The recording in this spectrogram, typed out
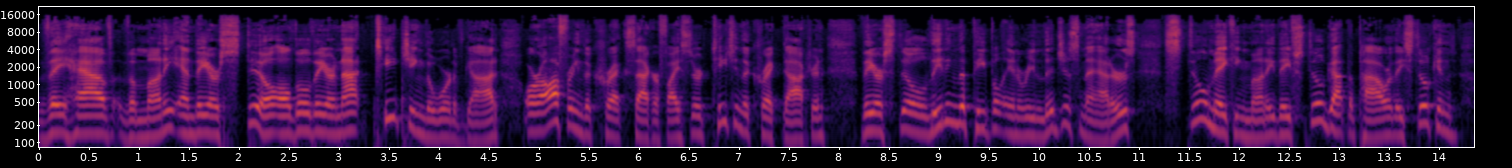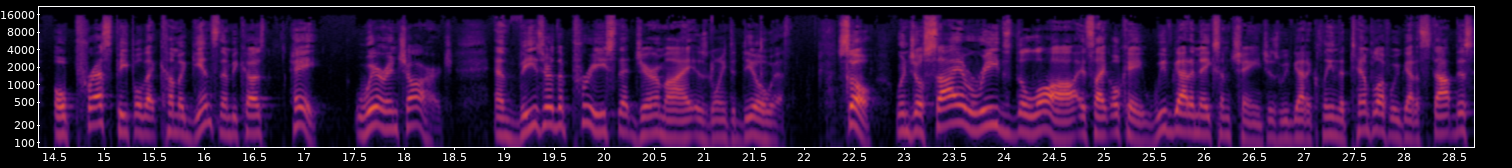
they have the money, and they are still, although they are not teaching the Word of God or offering the correct sacrifices or teaching the correct doctrine, they are still leading the people in religious matters, still making money. They've still got the power. They still can oppress people that come against them because, hey, we're in charge. And these are the priests that Jeremiah is going to deal with. So, when Josiah reads the law, it's like, okay, we've got to make some changes. We've got to clean the temple up. We've got to stop this.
